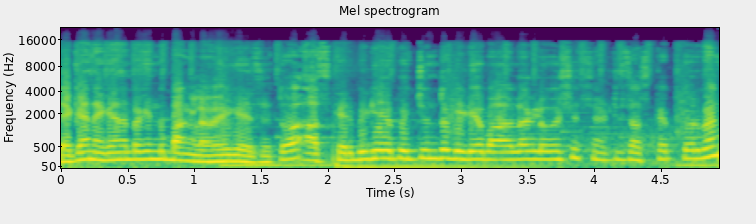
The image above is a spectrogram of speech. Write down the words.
দেখেন এখানে কিন্তু বাংলা হয়ে গেছে। তো আজকের ভিডিও পর্যন্ত। ভিডিও ভালো লাগলে অবশ্যই চ্যানেলটি সাবস্ক্রাইব করবেন।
